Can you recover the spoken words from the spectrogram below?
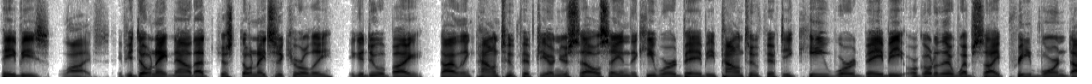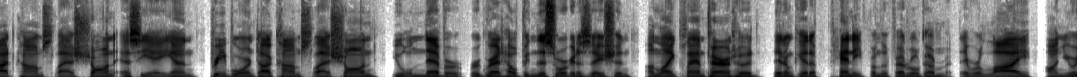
babies' lives. If you donate now, that just donate securely. You can do it by dialing pound 250 on your cell, saying the keyword baby, pound 250, keyword baby, or go to their website, preborn.com slash Sean, S E A N, preborn.com slash Sean. You will never regret helping this organization. Unlike Planned Parenthood, they don't get a penny from the federal government. They rely on your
